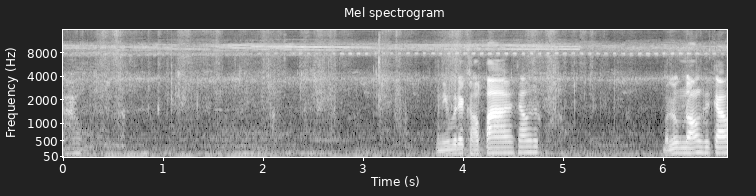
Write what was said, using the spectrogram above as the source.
ว้าววันนี้ไม่ได้เขอปลาคือเขาทุกเหมาลูกน้องคือเก่า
